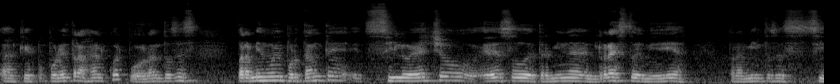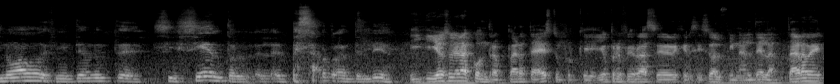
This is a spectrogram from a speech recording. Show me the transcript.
al que poner a trabajar el cuerpo. Entonces, para mí es muy importante, si lo he hecho, eso determina el resto de mi día. Para mí, entonces, si no hago, definitivamente si siento el, el, pesar durante el día. Y, y, yo soy la contraparte a esto, porque yo prefiero hacer ejercicio al final de la tarde,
